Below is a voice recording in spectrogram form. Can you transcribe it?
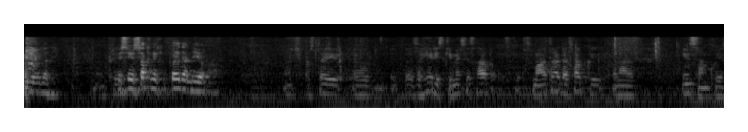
Mislim, svak neki po jedan dio. Znači, postoji uh, zahirijski mjesec smatra da svaki onaj insan koji je,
